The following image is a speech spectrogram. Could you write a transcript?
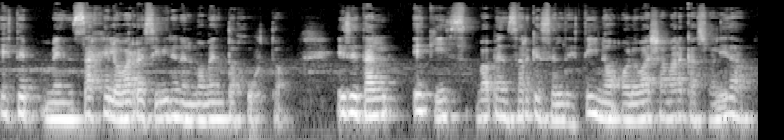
este mensaje lo va a recibir en el momento justo. Ese tal X va a pensar que es el destino o lo va a llamar casualidad.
